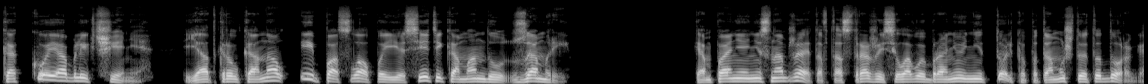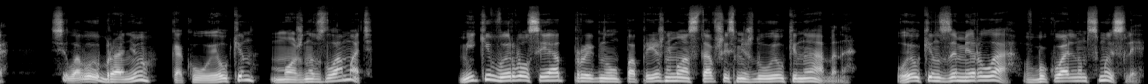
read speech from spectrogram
Какое облегчение! Я открыл канал и послал по ее сети команду «Замри». Компания не снабжает автостражей силовой броней не только потому, что это дорого. Силовую броню, как у Уилкин, можно взломать. Микки вырвался и отпрыгнул, по-прежнему оставшись между Уилкин и Абена. Уилкин замерла, в буквальном смысле,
